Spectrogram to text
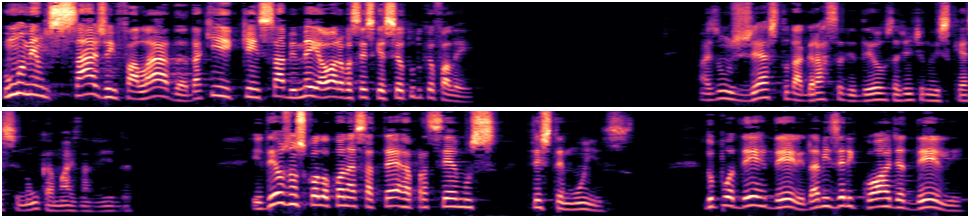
uma mensagem falada, daqui, quem sabe, meia hora você esqueceu tudo que eu falei. Mas um gesto da graça de Deus a gente não esquece nunca mais na vida. E Deus nos colocou nessa terra para sermos testemunhas do poder dele, da misericórdia dele.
